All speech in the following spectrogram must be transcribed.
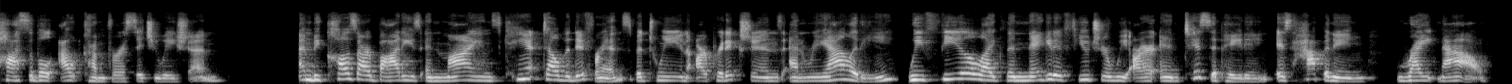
possible outcome for a situation. And because our bodies and minds can't tell the difference between our predictions and reality, we feel like the negative future we are anticipating is happening right now.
